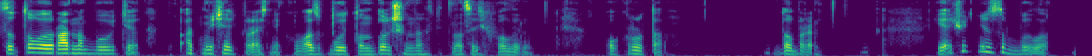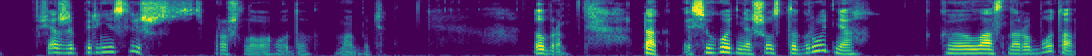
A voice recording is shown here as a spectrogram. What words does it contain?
Зато ви рано будете відмічати праздник. У вас буде он дольше на 15 хвилин. О, круто. Добре. Я чуть не забыла. Сейчас же перенесли з прошлого года, мабуть. Добре. Так, сьогодні 6 грудня. Класна робота.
